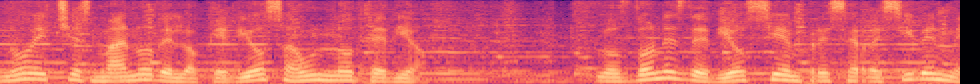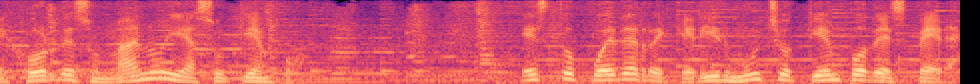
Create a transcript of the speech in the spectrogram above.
No eches mano de lo que Dios aún no te dio. Los dones de Dios siempre se reciben mejor de su mano y a su tiempo. Esto puede requerir mucho tiempo de espera.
